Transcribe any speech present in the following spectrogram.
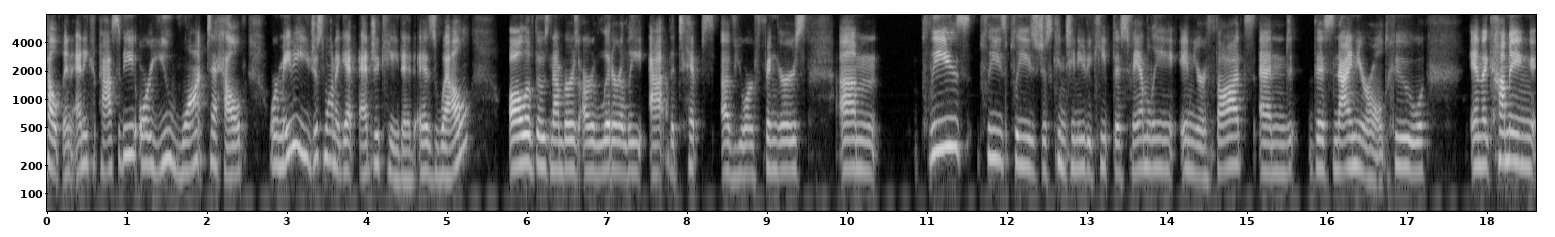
help in any capacity, or you want to help, or maybe you just want to get educated as well, all of those numbers are literally at the tips of your fingers. Um, please, please, please just continue to keep this family in your thoughts and this nine year old who, in the coming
